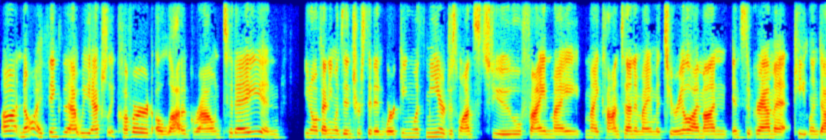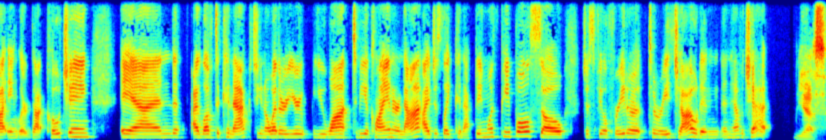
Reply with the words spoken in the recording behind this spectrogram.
Uh, no, I think that we actually covered a lot of ground today. And, you know, if anyone's interested in working with me or just wants to find my my content and my material, I'm on Instagram at katelyn.englert.coaching. And I love to connect, you know, whether you you want to be a client or not. I just like connecting with people. So just feel free to to reach out and, and have a chat. Yes.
